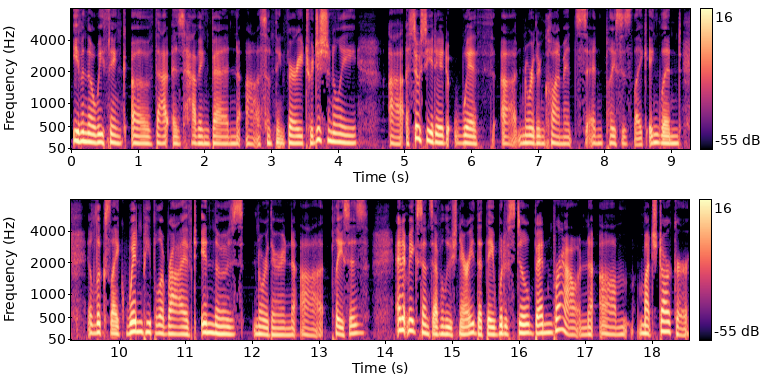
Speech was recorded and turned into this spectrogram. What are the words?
even though we think of that as having been uh, something very traditionally uh, associated with uh, northern climates and places like England. It looks like when people arrived in those northern uh, places, and it makes sense evolutionary that they would have still been brown, um, much darker,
